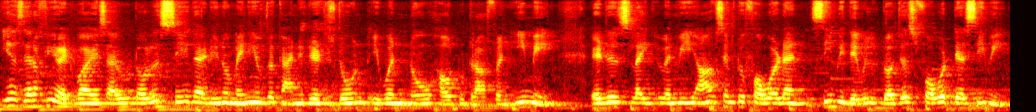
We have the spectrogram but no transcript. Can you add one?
Yes, there are a few advice. I would always say that you know many of the candidates don't even know how to draft an email. It is like when we ask them to forward an CV, they will just forward their CV.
